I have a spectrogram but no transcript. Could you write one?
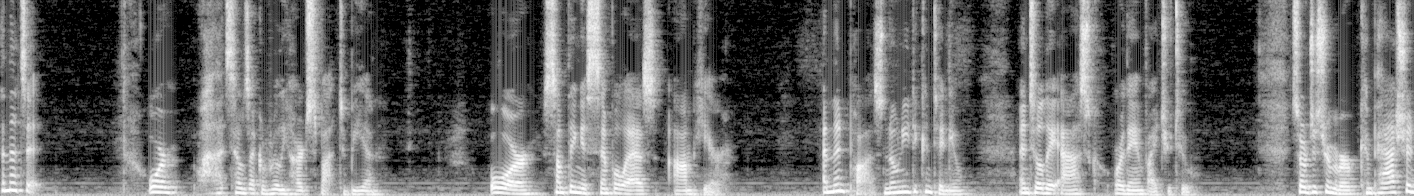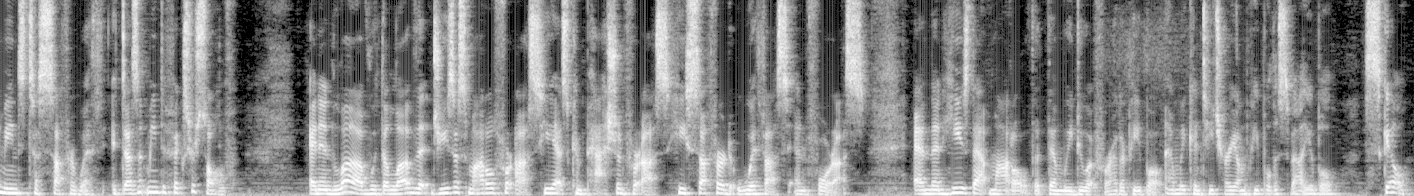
And that's it. Or wow, that sounds like a really hard spot to be in. Or something as simple as I'm here. And then pause. No need to continue until they ask or they invite you to. So just remember compassion means to suffer with, it doesn't mean to fix or solve. And in love, with the love that Jesus modeled for us, he has compassion for us. He suffered with us and for us. And then he's that model that then we do it for other people. And we can teach our young people this valuable skill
